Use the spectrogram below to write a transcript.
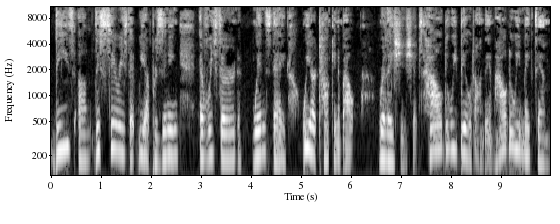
These um, this series that we are presenting every third Wednesday, we are talking about relationships? How do we build on them? How do we make them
